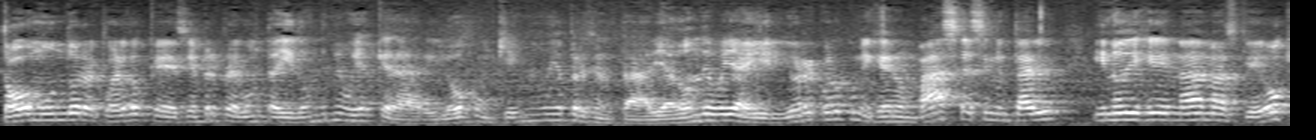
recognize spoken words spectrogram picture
todo mundo recuerdo que siempre pregunta, ¿y dónde me voy a quedar? Y luego, ¿con quién me voy a presentar? ¿Y a dónde voy a ir? Yo recuerdo que me dijeron, vas a ese inventario y no dije nada más que, ok.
